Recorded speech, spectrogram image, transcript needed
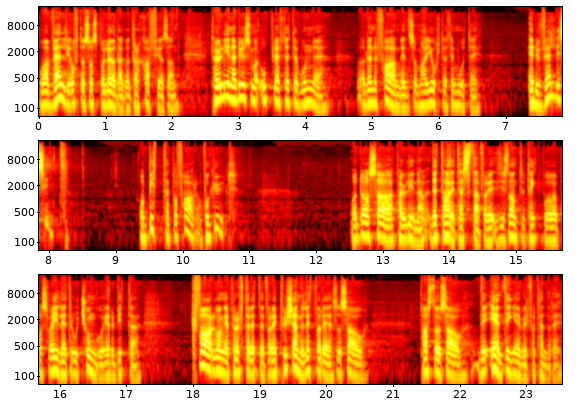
Hun var veldig ofte hos oss på lørdag og drakk kaffe. og sånn. Paulina, du som har opplevd dette vonde, og denne faren din som har gjort dette mot deg, er du veldig sint og bitter på far og på Gud? Og Da sa Paulina dette har jeg testa, du tenkte på, på Swahili heter hun chungo, er det bitter. Hver gang jeg prøvde dette, for jeg pusha henne litt på det, så sa hun pastor sa hun, det er én ting jeg vil fortelle deg.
